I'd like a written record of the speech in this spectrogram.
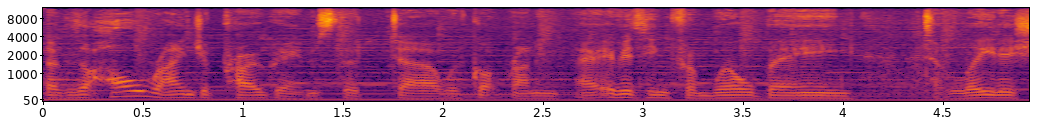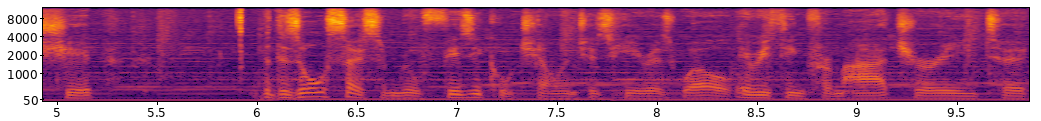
There's a whole range of programs that uh, we've got running, uh, everything from wellbeing to leadership, but there's also some real physical challenges here as well. Everything from archery to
